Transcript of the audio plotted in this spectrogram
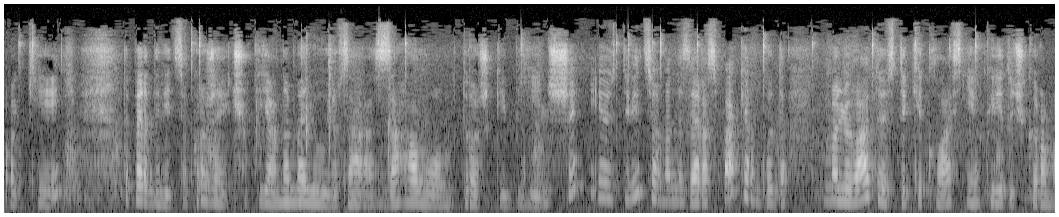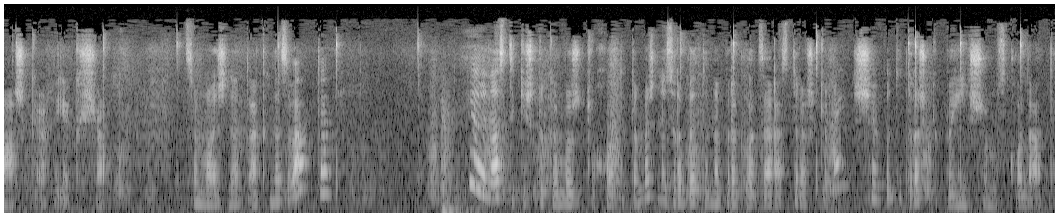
Окей. Тепер дивіться, кружечок я намалюю зараз загалом трошки більше. І ось дивіться, у мене зараз пакер буде малювати ось такі класні квіточки ромашки, якщо це можна так назвати. Нас такі штуки можуть виходити. Можна зробити, наприклад, зараз трошки менше, і буде трошки по-іншому складати.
